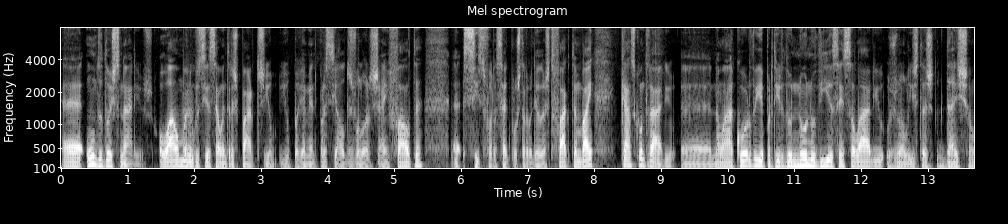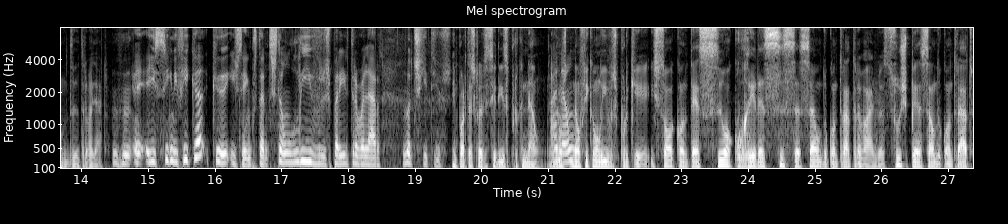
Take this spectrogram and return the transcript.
eh, um de dois cenários. Ou há uma negociação entre as partes e o, pagamento parcial dos valores em falta, eh, se isso for aceito pelos trabalhadores de facto também. Caso contrário, eh, não há acordo e a partir do nono dia sem salário, os jornalistas deixam de trabalhar. Uhum. Isso significa que, isto é importante, estão livres para ir trabalhar noutros sítios. Importa esclarecer isso porque não. Ah, não? ficam livres porque isto só acontece se ocorrer a cessação do contrato de trabalho. A suspensão do contrato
